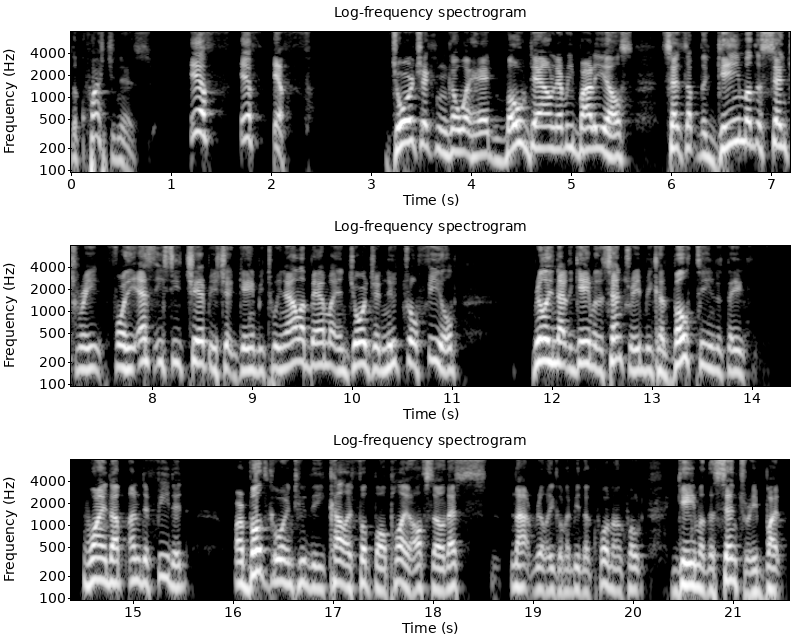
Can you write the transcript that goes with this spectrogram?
the question is, if, if, if Georgia can go ahead, mow down everybody else, sets up the game of the century for the SEC championship game between Alabama and Georgia neutral field, really not the game of the century because both teams, if they wind up undefeated, are both going to the college football playoff. So that's not really going to be the quote unquote game of the century. But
